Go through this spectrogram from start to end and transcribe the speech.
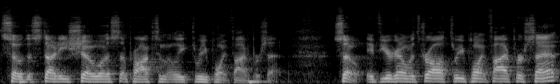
So the studies show us approximately 3.5%. So if you're going to withdraw 3.5%,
